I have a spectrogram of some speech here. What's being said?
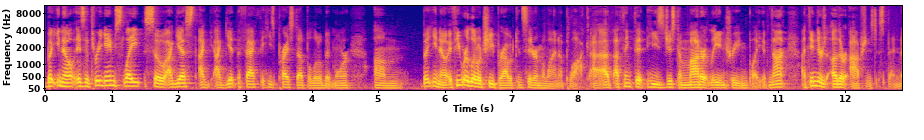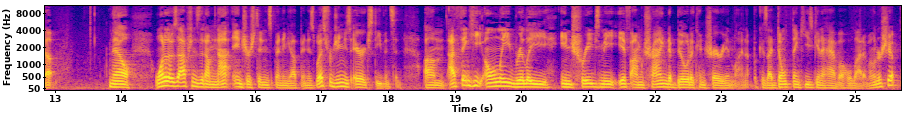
But, you know, it's a three game slate, so I guess I, I get the fact that he's priced up a little bit more. Um, but, you know, if he were a little cheaper, I would consider him a lineup lock. I, I think that he's just a moderately intriguing play. If not, I think there's other options to spend up. Now, one of those options that I'm not interested in spending up in is West Virginia's Eric Stevenson. Um, I think he only really intrigues me if I'm trying to build a contrarian lineup because I don't think he's going to have a whole lot of ownership.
